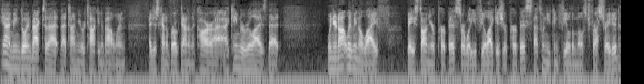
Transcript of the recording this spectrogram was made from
Yeah, I mean, going back to that that time you were talking about when I just kind of broke down in the car, I, I came to realize that when you're not living a life based on your purpose or what you feel like is your purpose, that's when you can feel the most frustrated,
